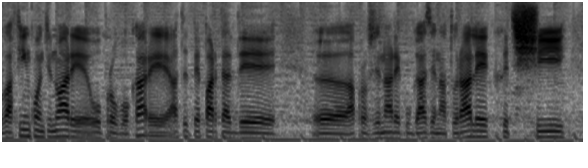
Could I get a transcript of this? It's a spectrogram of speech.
Va fi în continuare o provocare, atât pe partea de aprovizionare cu gaze naturale, cât și uh, Uh,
